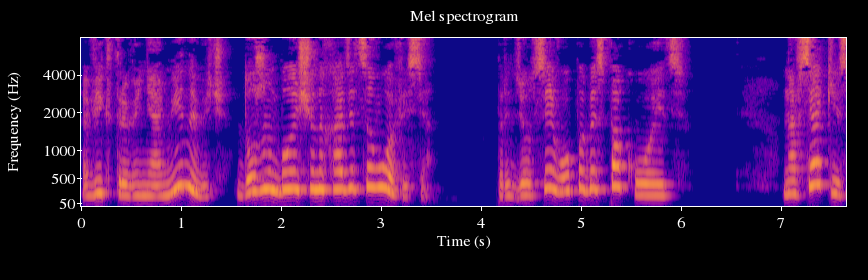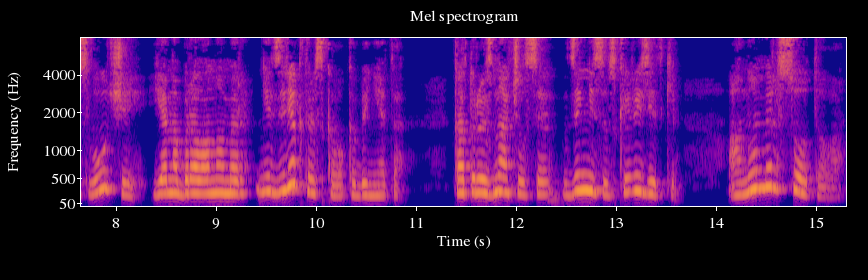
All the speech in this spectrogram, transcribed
Виктор Вениаминович должен был еще находиться в офисе. Придется его побеспокоить. На всякий случай я набрала номер не директорского кабинета, который значился в Денисовской визитке, а номер сотового.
